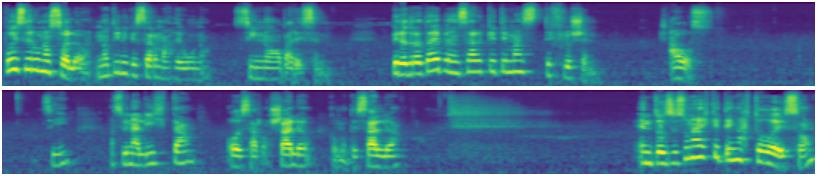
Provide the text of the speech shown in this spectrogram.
Puede ser uno solo, no tiene que ser más de uno, si no aparecen. Pero trata de pensar qué temas te fluyen a vos. ¿Sí? Hace una lista o desarrollalo como te salga. Entonces, una vez que tengas todo eso,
